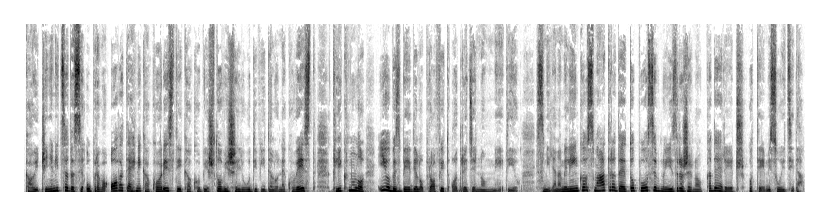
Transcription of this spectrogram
kao i činjenica da se upravo ova tehnika koristi kako bi što više ljudi videlo neku vest, kliknulo i obezbedilo profit određenom mediju. Smiljana Milinko smatra da je to posebno izraženo kada je reč o temi suicida.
